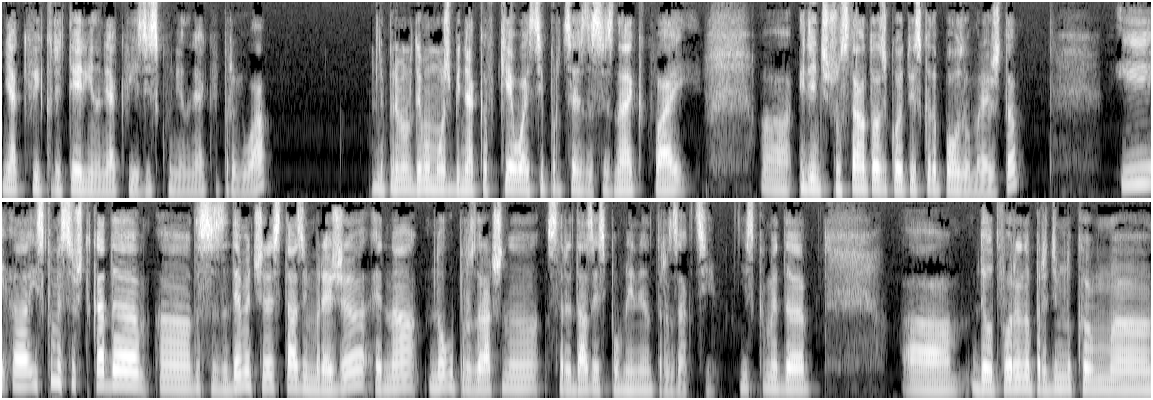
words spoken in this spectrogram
някакви критерии, на някакви изисквания, на някакви правила. Например, да има може би някакъв KYC процес, да се знае каква е идентичността на този, който иска да ползва мрежата. И а, искаме също така да, а, да създадем чрез тази мрежа една много прозрачна среда за изпълнение на транзакции. Искаме да а, да е отворена предимно към а,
